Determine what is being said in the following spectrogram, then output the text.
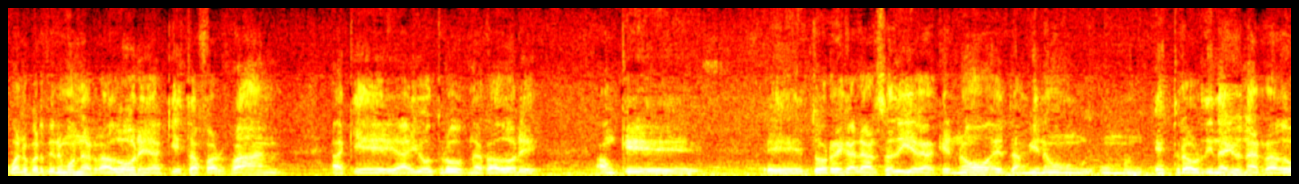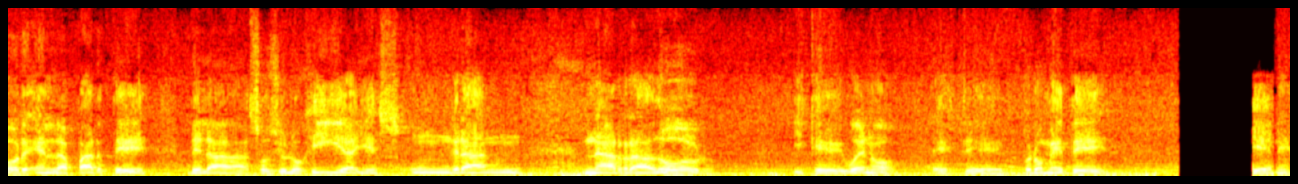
bueno, pero tenemos narradores, aquí está Farfán, aquí hay otros narradores, aunque eh, Torres Galarza diga que no, también es un, extraordinario narrador en la parte de la sociología y es un gran narrador y que, bueno, este, promete viene.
